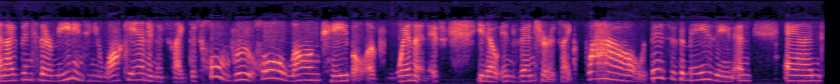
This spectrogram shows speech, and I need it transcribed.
And I've been to their meetings, and you walk in, and it's like this whole root, whole long table of women. It's, you know, in venture, it's like, wow, this is amazing. And and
